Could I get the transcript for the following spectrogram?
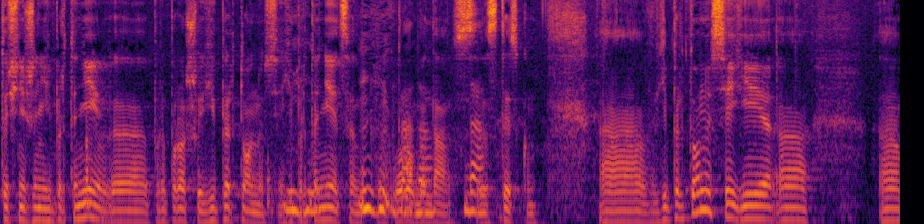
Точніше, не гіпертонії, е, перепрошую, гіпертонусі. Гіпертонія це хвороба да, з, з тиском. Е, В гіпертонусі і е, е,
